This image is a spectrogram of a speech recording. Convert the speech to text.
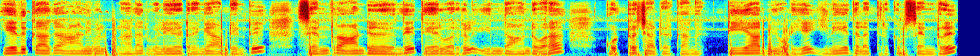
எதுக்காக ஆனுவல் பிளானர் வெளியிடுறீங்க அப்படின்ட்டு சென்ற ஆண்டிலிருந்தே தேர்வர்கள் இந்த ஆண்டு வர குற்றச்சாட்டிருக்காங்க. டிஆர்பியுடைய இணையதளத்திற்கும் சென்று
